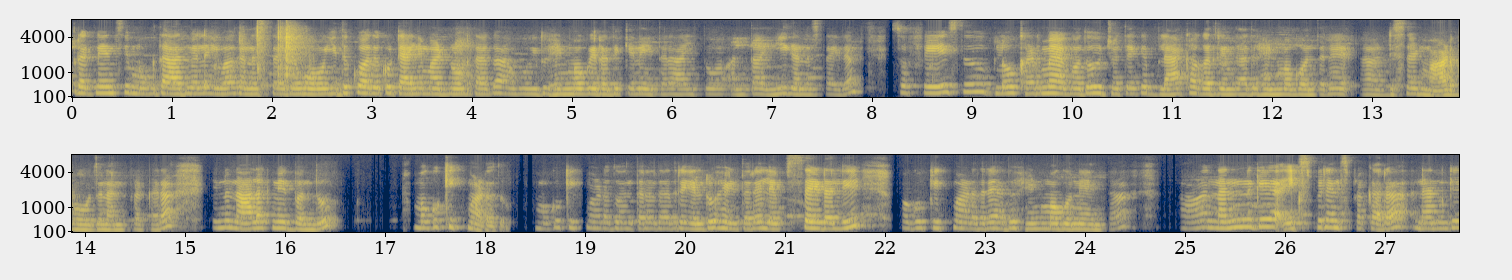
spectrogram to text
ಪ್ರೆಗ್ನೆನ್ಸಿ ಮುಗಿದಾದ್ಮೇಲೆ ಇವಾಗ ಅನ್ನಿಸ್ತಾ ಇದೆ, ಓ, ಇದಕ್ಕೂ ಅದಕ್ಕೂ ಟ್ಯಾಲಿ ಮಾಡಿ ನೋಡಿದಾಗ, ಓ, ಇದು ಹೆಣ್ಮಗು ಇರೋದಕ್ಕೇ ಈ ಥರ ಆಯಿತು ಅಂತ ಈಗ ಅನ್ನಿಸ್ತಾ ಇದೆ. ಸೊ ಫೇಸು ಗ್ಲೋ ಕಡಿಮೆ ಆಗೋದು ಜೊತೆಗೆ ಬ್ಲ್ಯಾಕ್ ಆಗೋದ್ರಿಂದ ಅದು ಹೆಣ್ಮಗು ಅಂತಲೇ ಡಿಸೈಡ್ ಮಾಡಬಹುದು ನನ್ನ ಪ್ರಕಾರ. ಇನ್ನು ನಾಲ್ಕನೇದು ಬಂದು ಮಗು ಕಿಕ್ ಮಾಡೋದು. ಮಗು ಕಿಕ್ ಮಾಡೋದು ಅಂತನ್ನೋದಾದರೆ ಎಲ್ಲರೂ ಹೇಳ್ತಾರೆ ಲೆಫ್ಟ್ ಸೈಡಲ್ಲಿ ಮಗು ಕಿಕ್ ಮಾಡಿದ್ರೆ ಅದು ಹೆಣ್ಮಗುನೇ ಅಂತ. ನನಗೆ ಎಕ್ಸ್ಪೀರಿಯನ್ಸ್ ಪ್ರಕಾರ ನನಗೆ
